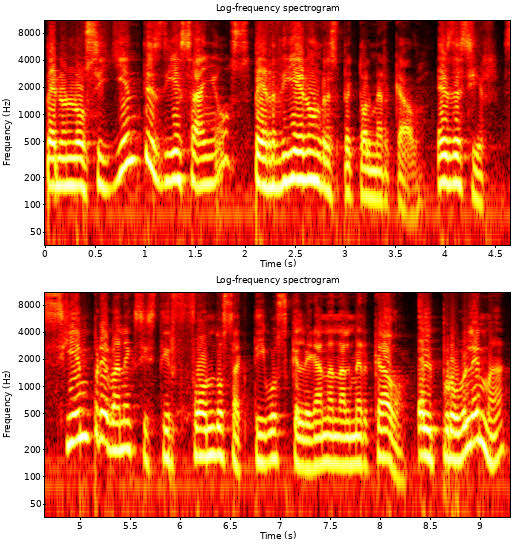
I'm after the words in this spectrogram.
pero en los siguientes 10 años perdieron respecto al mercado. Es decir, siempre van a existir fondos activos que le ganan al mercado. El problema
